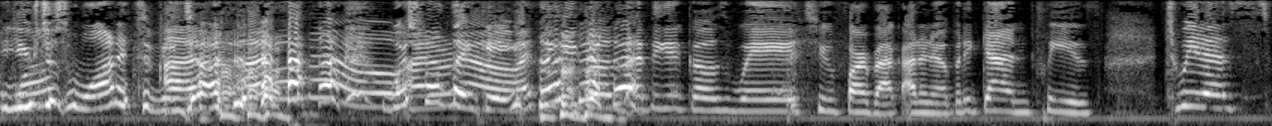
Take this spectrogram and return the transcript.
You just want it to be done. I Wishful don't know. thinking. I think it goes. I think it goes way too far back. I don't know. But again, please tweet us,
